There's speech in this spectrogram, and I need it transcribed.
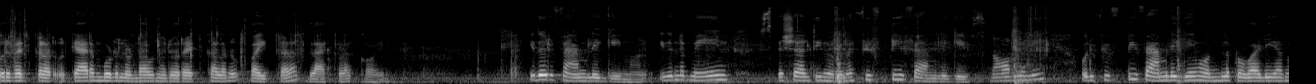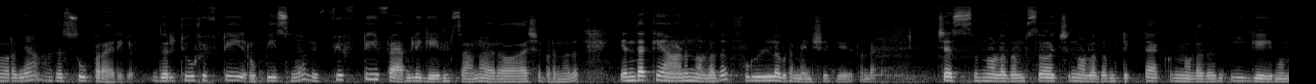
ഒരു റെഡ് കളർ ഒരു ക്യാരം ബോർഡിൽ ഉണ്ടാകുന്ന ഒരു red colour white colour black colour coin ഇതൊരു ഫാമിലി ഗെയിമാണ് ഇതിന്റെ മെയിൻ സ്പെഷ്യാലിറ്റി എന്ന് പറയുന്നത് ഫിഫ്റ്റി ഫാമിലി ഗെയിംസ് നോർമലി ഒരു ഫിഫ്റ്റി ഫാമിലി ഗെയിം ഒന്നിൽ പ്രൊവൈഡ് ചെയ്യാന്ന് പറഞ്ഞാൽ അത് സൂപ്പർ ആയിരിക്കും. ഇതൊരു ടു ഫിഫ്റ്റി റുപ്പീസിന് ഒരു ഫിഫ്റ്റി ഫാമിലി ഗെയിംസാണ് അവർ അവകാശപ്പെടുന്നത്. എന്തൊക്കെയാണെന്നുള്ളത് ഫുള്ള് ഇവിടെ മെൻഷൻ ചെയ്തിട്ടുണ്ട്. ചെസ് എന്നുള്ളതും സെർച്ച് എന്നുള്ളതും ടിക് ടാക്ക് എന്നുള്ളതും ഈ ഗെയിമും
